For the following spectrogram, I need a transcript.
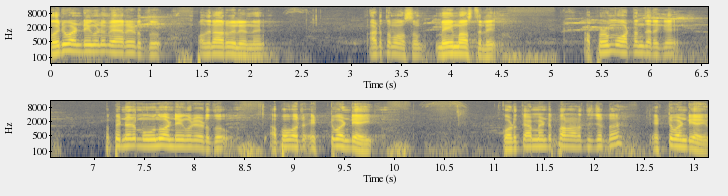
ഒരു വണ്ടിയും കൂടി വേറെ എടുത്തു പതിനാറ് വീലിന് അടുത്ത മാസം മെയ് മാസത്തിൽ അപ്പോഴും ഓട്ടം തിരക്ക്. പിന്നെ ഒരു മൂന്ന് വണ്ടിയും കൂടി എടുത്തു. അപ്പോൾ ഒരു എട്ട് വണ്ടിയായി. കൊടുക്കാൻ വേണ്ടി പ്രാർത്ഥിച്ചിട്ട് എട്ട് വണ്ടിയായി.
